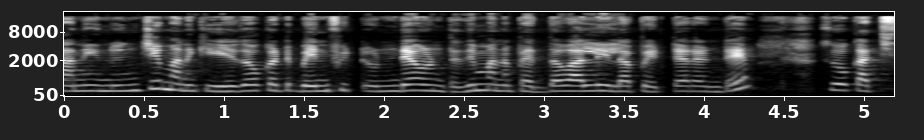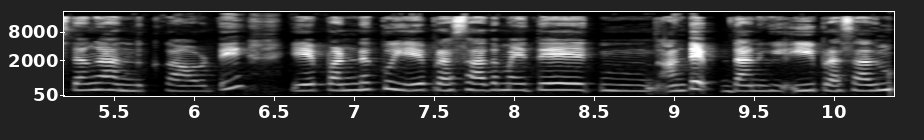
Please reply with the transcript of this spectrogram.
దాని నుంచి మనకి ఏదో ఒకటి బెనిఫిట్ ఉండే ఉంటుంది. మన పెద్దవాళ్ళు ఇలా పెట్టారంటే. సో ఖచ్చితంగా అందుకు కాబట్టి ఏ పండగకు ఏ ప్రసాదం అయితే అంటే దానికి ఈ ప్రసాదం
